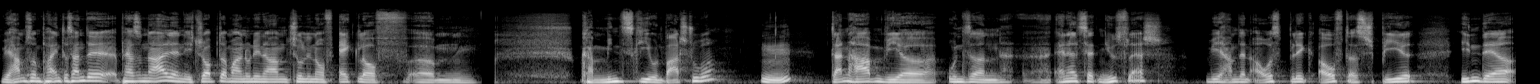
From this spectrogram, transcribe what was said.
Wir haben so ein paar interessante Personalien. Ich droppe da mal nur die Namen Julinov, Eckloff, ähm, Kaminski und Bartstuber. Mhm. Dann haben wir unseren äh, NLZ Newsflash wir haben den Ausblick auf das Spiel in der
